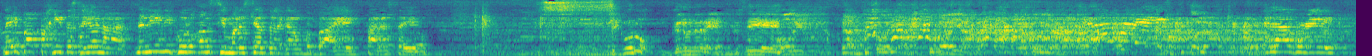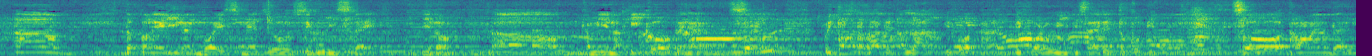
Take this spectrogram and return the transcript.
na ipapakita sa'yo na naniniguro kang si Maricel talaga ang babae para sa'yo? Siguro, ganun na rin. Kasi, Hold it. Yan, totoo yan. Totoo yan. Totoo yan. at sa totoo lang, Elaborate. um, the Pangilinan boys, medyo sigurista eh. You know? Um, kami yung nakiko, ganyan. So, we talked about it a lot beforehand, before we decided to commit. So, tama ba yung Gary?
